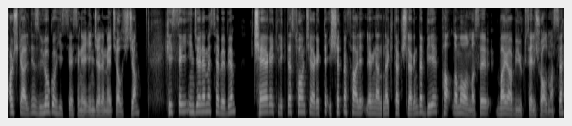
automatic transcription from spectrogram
Hoş geldiniz. Logo hissesini incelemeye çalışacağım. Hisseyi inceleme sebebim çeyreklikte, son çeyrekte işletme faaliyetlerinden nakit akışlarında bir patlama olması, bayağı bir yükseliş olması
